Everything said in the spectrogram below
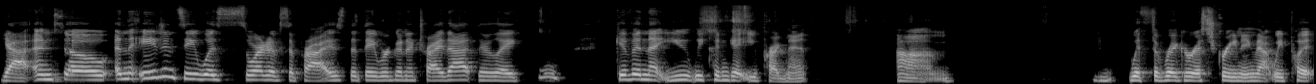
Yeah. And so, and the agency was sort of surprised that they were going to try that. They're like, "Hmm, given that you, we couldn't get you pregnant, um, with the rigorous screening that we put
